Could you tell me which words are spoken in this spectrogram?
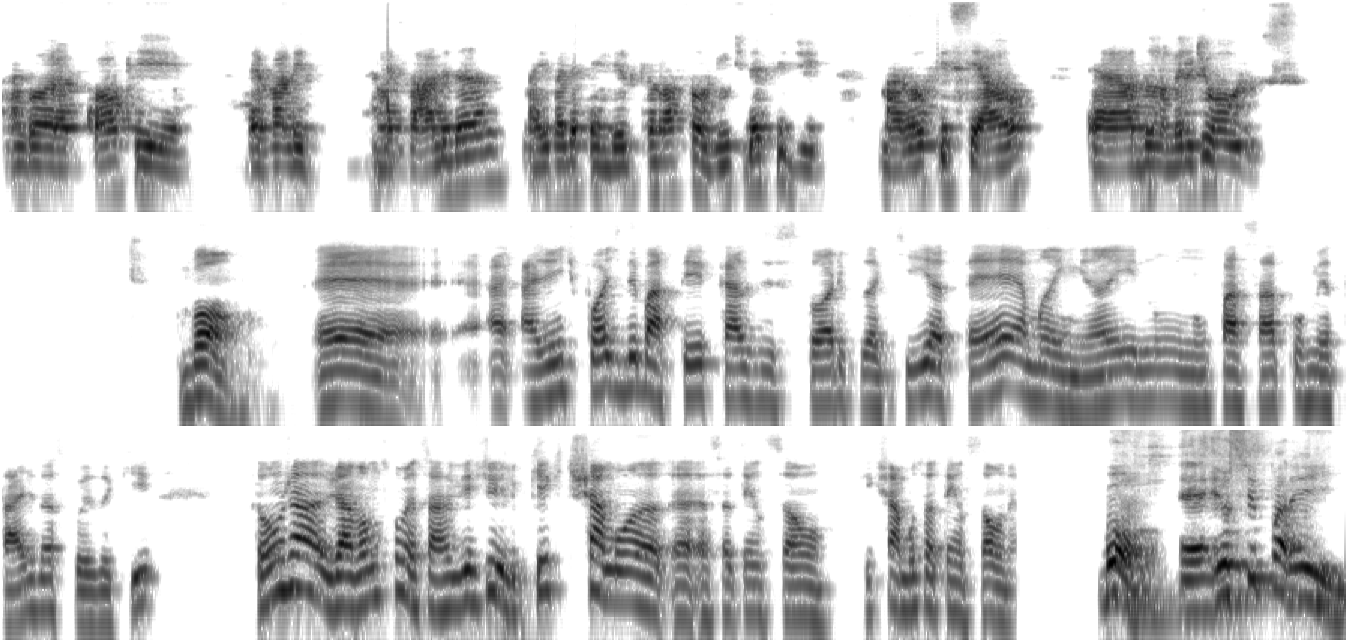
Agora, qual que é, mais válida, aí vai depender do que o nosso ouvinte decidir mas a oficial é a do número de ouros. Bom, é, a, a, gente pode debater casos históricos aqui até amanhã e não, não, passar por metade das coisas aqui. Então já, já vamos começar. Virgílio, o que, que te chamou a, a, essa atenção? O que, que chamou sua atenção, né? Bom, é, eu separei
